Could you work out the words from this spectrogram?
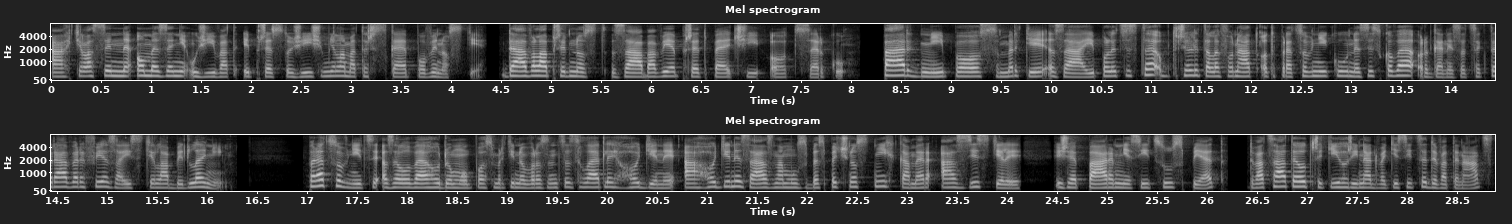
a chtěla si neomezeně užívat i přesto, že již měla mateřské povinnosti. Dávala přednost zábavě před péčí o dcerku. Pár dní po smrti Záji policisté obdrželi telefonát od pracovníků neziskové organizace, která Verfie zajistila bydlení. Pracovníci azylového domu po smrti novorozence zhlédli hodiny a hodiny záznamů z bezpečnostních kamer a zjistili, že pár měsíců zpět, 23. října 2019,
